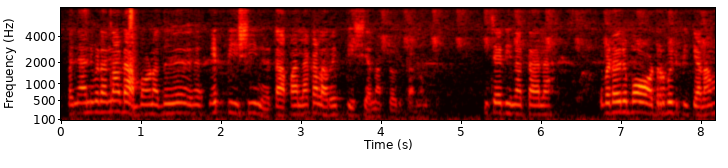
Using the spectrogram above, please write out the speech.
അപ്പം ഞാനിവിടെ നടാൻ പോണത് എപ്പീഷീന് കേട്ടോ. പല കളർ എപ്പീഷ്യ നട്ടു കൊടുക്കണം. ഈ ചെടി നട്ടാല. ഇവിടെ ഒരു ബോർഡർ പിടിപ്പിക്കണം.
